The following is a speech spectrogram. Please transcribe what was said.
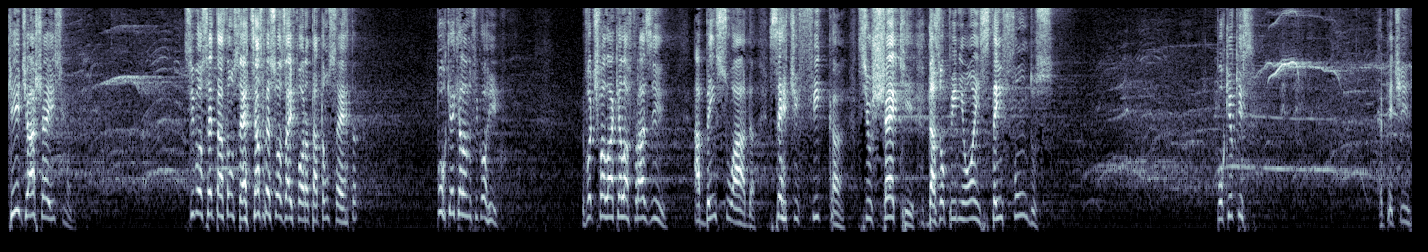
Que diacho é isso, mano? Se você está tão certo, se as pessoas aí fora estão tá tão certas, por que, que ela não ficou rica? Eu vou te falar aquela frase abençoada: certifica se o cheque das opiniões tem fundos. Porque o que. Repetir.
